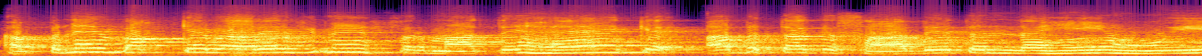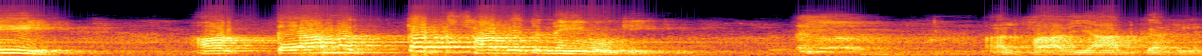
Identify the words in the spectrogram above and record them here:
اپنے وقت کے بارے میں فرماتے ہیں کہ اب تک ثابت نہیں ہوئی اور قیامت تک ثابت نہیں ہوگی۔ الفاظ یاد کر لے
